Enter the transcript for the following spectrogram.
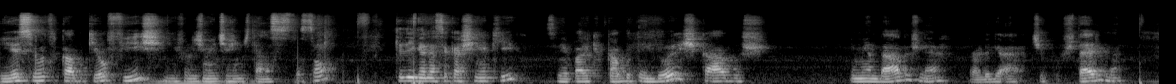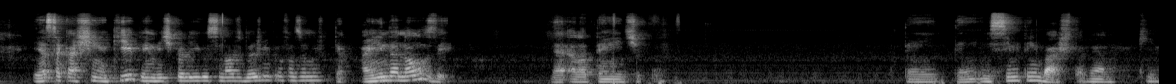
E esse outro cabo que eu fiz, infelizmente a gente está nessa situação, que liga nessa caixinha aqui. Você repara que o cabo tem dois cabos emendados, né? Para ligar, tipo, estéreo, né? E essa caixinha aqui permite que eu ligue o sinal de dois microfones ao mesmo tempo. Ainda não usei. Né? Ela tem, tipo... Tem, tem em cima e tem embaixo, tá vendo? Aqui.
